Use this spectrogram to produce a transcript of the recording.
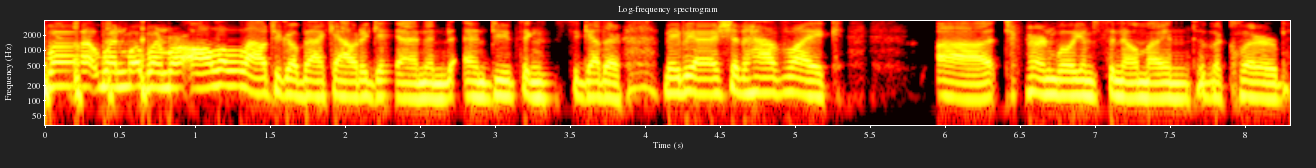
when, when when we're all allowed to go back out again and and do things together maybe i should have like uh turn william sonoma into the club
